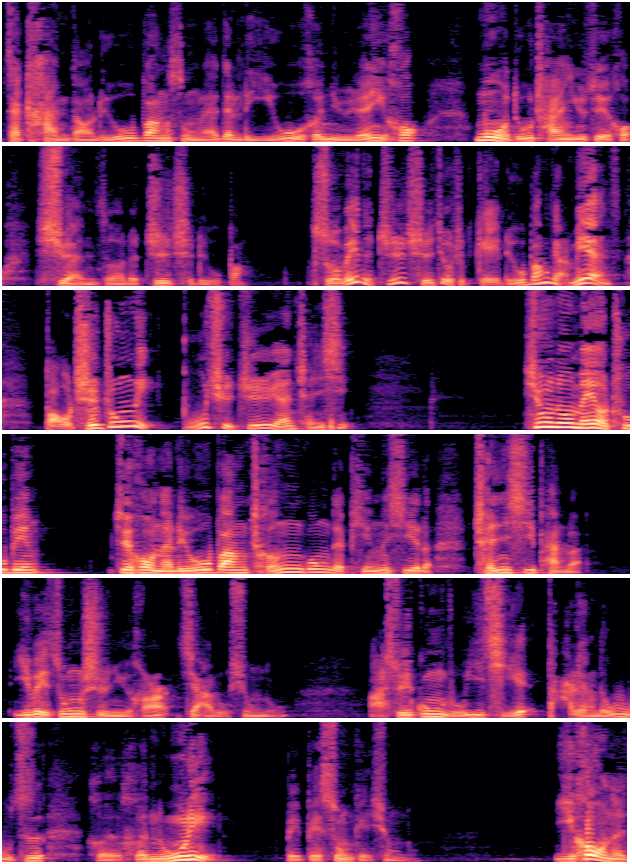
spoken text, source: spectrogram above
在看到刘邦送来的礼物和女人以后，默读单于最后选择了支持刘邦。所谓的支持，就是给刘邦点面子，保持中立，不去支援陈曦。匈奴没有出兵。最后呢，刘邦成功的平息了陈豨叛乱，一位宗室女孩加入匈奴，啊，随公主一起，大量的物资和和奴隶被被送给匈奴。以后呢，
